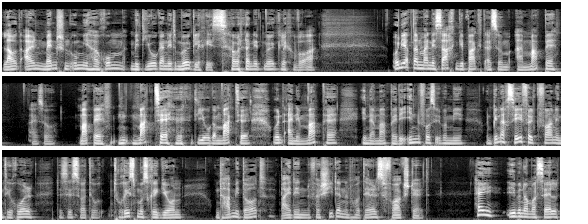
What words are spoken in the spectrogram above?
laut allen Menschen um mich herum mit Yoga nicht möglich ist oder nicht möglich war. Und ich habe dann meine Sachen gepackt, also eine Mappe, also Mappe, Matte, die Yoga-Matte und eine Mappe, in der Mappe die Infos über mich. Und bin nach Seefeld gefahren in Tirol, das ist so eine Tourismusregion. Und habe mich dort bei den verschiedenen Hotels vorgestellt. Hey, ich bin der Marcel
